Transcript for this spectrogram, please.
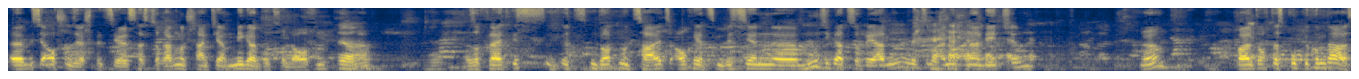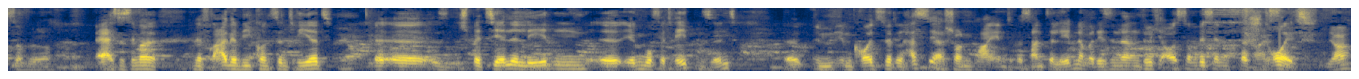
äh, ist ja auch schon sehr spezielles Restaurant und scheint ja mega gut zu laufen. Ja. Ne? Also vielleicht ist jetzt in Dortmund Zeit, auch jetzt ein bisschen äh, mutiger zu werden mit dem einen oder anderen Lädchen. Ne? Weil doch das Publikum da ist dafür. Ja, es ist immer eine Frage, wie konzentriert äh, äh, spezielle Läden äh, irgendwo vertreten sind. Äh, im, Im Kreuzviertel hast du ja schon ein paar interessante Läden, aber die sind dann durchaus so ein bisschen verstreut. Ja,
